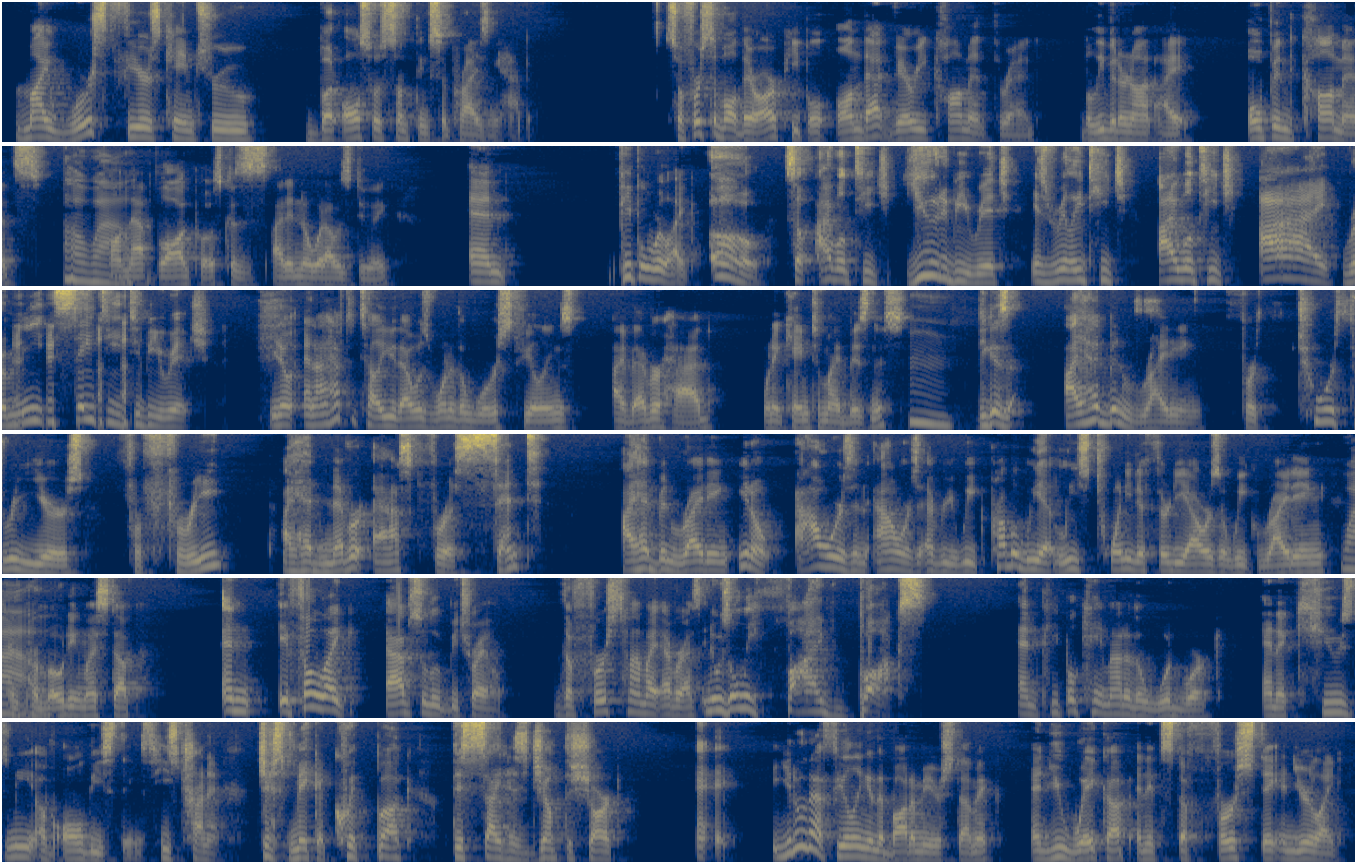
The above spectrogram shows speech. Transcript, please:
my worst fears came true, but also something surprising happened. So, first of all, there are people on that very comment thread believe it or not, I opened comments oh, wow. on that blog post because I didn't know what I was doing. And people were like, oh, so I will teach you to be rich is really teach, I will teach I, Ramit Sethi, to be rich. You know, and I have to tell you, that was one of the worst feelings I've ever had when it came to my business mm. because I had been writing for two or three years for free. I had never asked for a cent I had been writing, you know, hours and hours every week, probably at least 20 to 30 hours a week writing wow. and promoting my stuff. And it felt like absolute betrayal. The first time I ever asked, and it was only five bucks. And people came out of the woodwork and accused me of all these things. He's trying to just make a quick buck. This site has jumped the shark. you know that feeling in the bottom of your stomach and you wake up and it's the first day and you're like,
